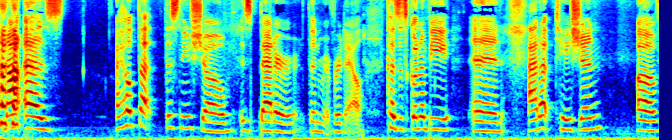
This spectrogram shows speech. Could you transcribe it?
not as I hope that this new show is better than Riverdale because it's going to be an adaptation of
